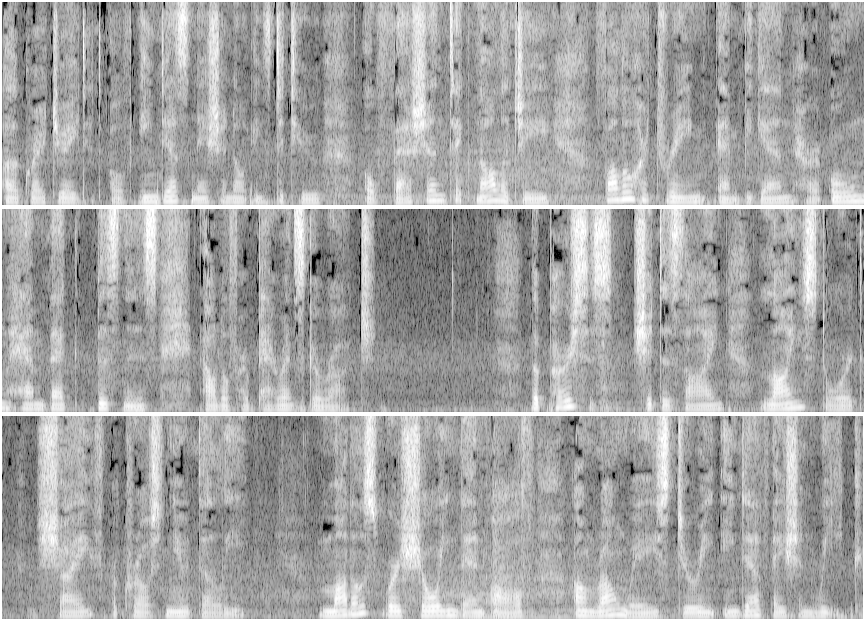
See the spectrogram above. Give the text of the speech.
a graduate of India's National Institute of Fashion Technology followed her dream and began her own handbag business out of her parents' garage. The purses she designed line stored shive across New Delhi. Models were showing them off on runways during India Fashion Week.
